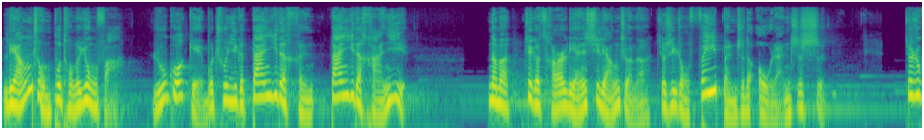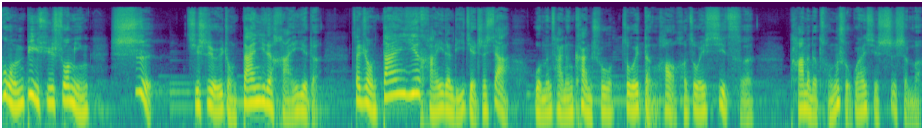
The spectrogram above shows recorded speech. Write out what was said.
两种不同的用法，如果给不出一个单一的很单一的含义。那么这个词儿联系两者呢，就是一种非本质的偶然之事。就如果我们必须说明是其实有一种单一的含义的，在这种单一含义的理解之下，我们才能看出作为等号和作为系词，它们的从属关系是什么。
